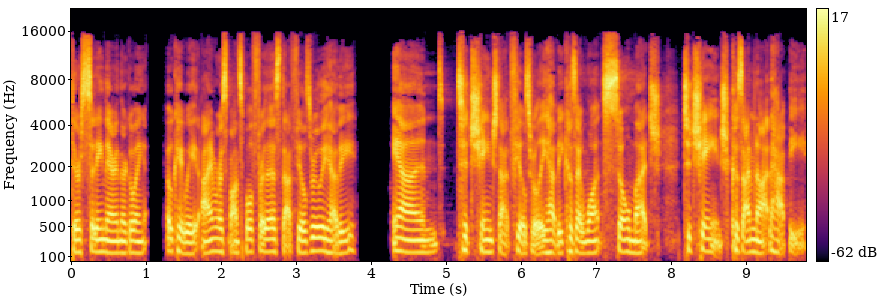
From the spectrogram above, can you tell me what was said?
they're sitting there and they're going, okay, wait, I'm responsible for this. That feels really heavy. And to change that feels really heavy because I want so much to change because I'm not happy.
